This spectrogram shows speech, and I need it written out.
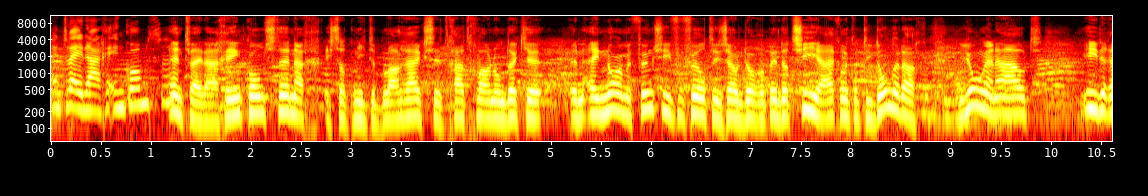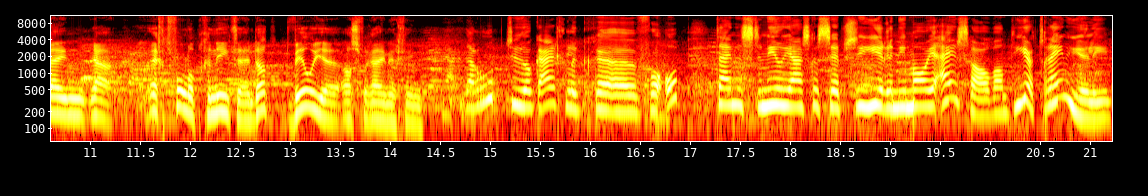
En twee dagen inkomsten? En twee dagen inkomsten. Nou is dat niet het belangrijkste. Het gaat gewoon om dat je een enorme functie vervult in zo'n dorp. En dat zie je eigenlijk op die donderdag. Jong en oud, iedereen ja, echt volop genieten. En dat wil je als vereniging. Ja, daar roept u ook eigenlijk uh, voor op tijdens de nieuwjaarsreceptie hier in die mooie ijshal. Want hier trainen jullie.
